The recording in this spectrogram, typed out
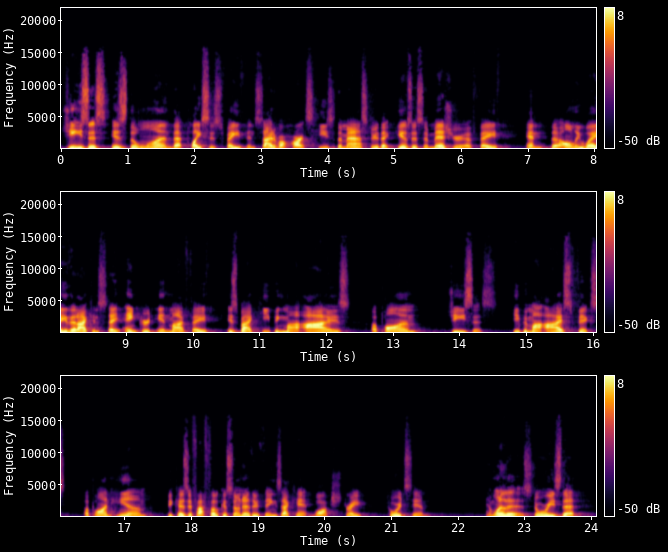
Jesus is the one that places faith inside of our hearts. He's the master that gives us a measure of faith. And the only way that I can stay anchored in my faith is by keeping my eyes upon Jesus, keeping my eyes fixed upon Him, because if I focus on other things, I can't walk straight towards Him. And one of the stories that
